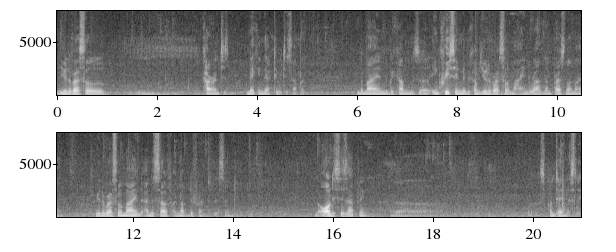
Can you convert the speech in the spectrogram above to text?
The universal mm, current is making the activities happen the mind becomes uh, increasingly becomes universal mind rather than personal mind. Universal mind and the self are not different; the same thing. And all this is happening uh, spontaneously.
